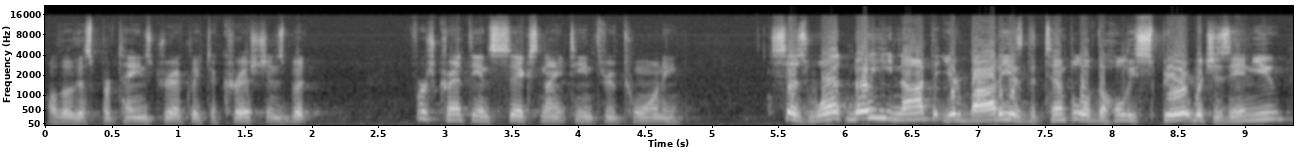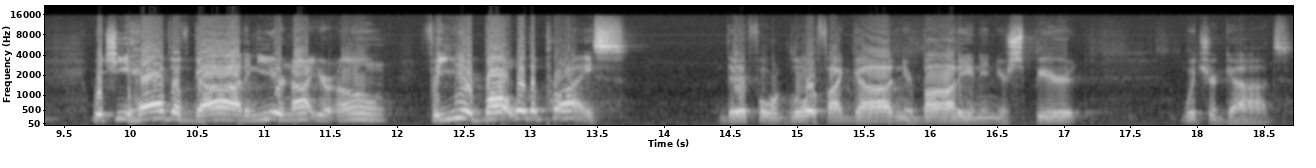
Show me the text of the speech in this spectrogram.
although this pertains directly to Christians. But 1 Corinthians 6 19 through 20 says, What? Know ye not that your body is the temple of the Holy Spirit which is in you, which ye have of God, and ye are not your own? For ye are bought with a price. Therefore, glorify God in your body and in your spirit, which are God's.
